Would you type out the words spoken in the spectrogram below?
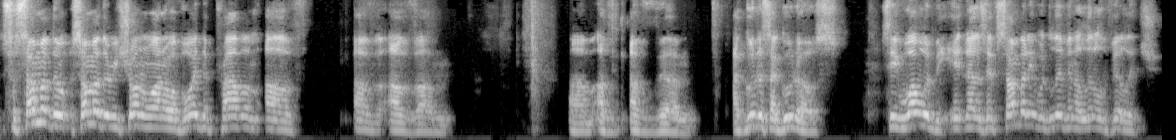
So some of the some of the Rishonim want to avoid the problem of of of um, um, of of um, agudos agudos. See what would be it knows if somebody would live in a little village,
